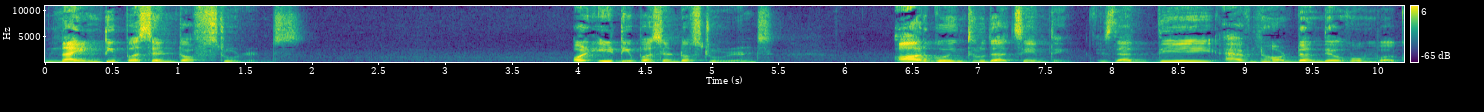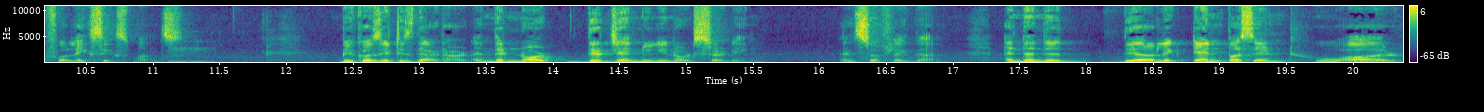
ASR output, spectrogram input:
90% of students or 80% of students are going through that same thing. Is that they have not done their homework for like 6 months. Mm-hmm. Because it is that hard. And they're not they're genuinely not studying and stuff like that. And then there there are like 10% who are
